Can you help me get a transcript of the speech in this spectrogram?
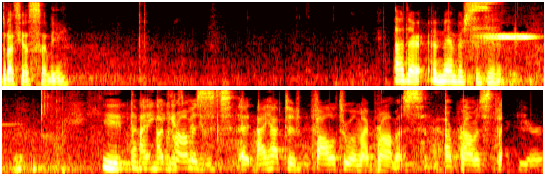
Gracias, Sabine. Other members of the I, I promised, I have to follow through on my promise. I promised here.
